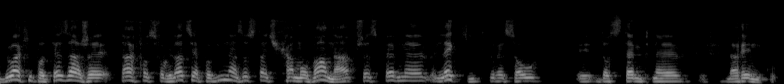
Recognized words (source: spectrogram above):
była hipoteza, że ta fosforylacja powinna zostać hamowana przez pewne leki, które są y, dostępne na rynku.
